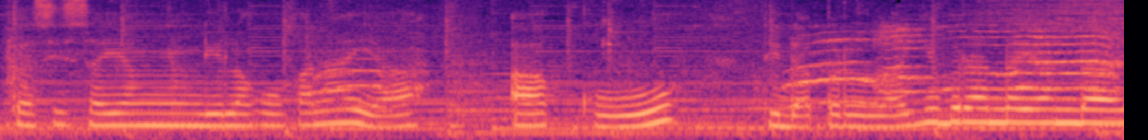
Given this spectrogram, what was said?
kasih sayang yang dilakukan ayah, aku tidak perlu lagi berandai-andai.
